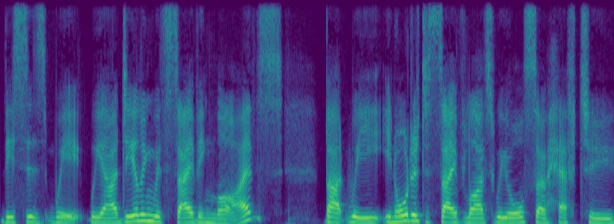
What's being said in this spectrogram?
This is we we are dealing with saving lives, but we in order to save lives, we also have to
